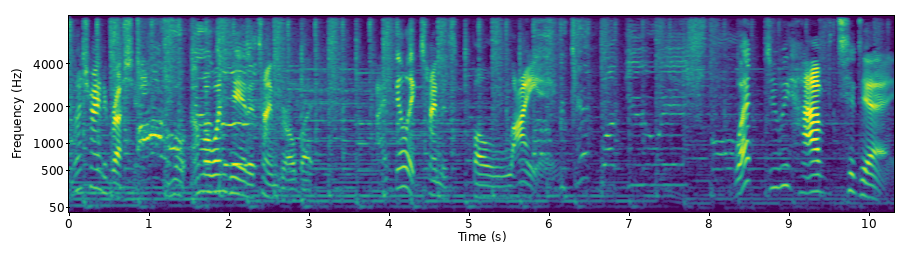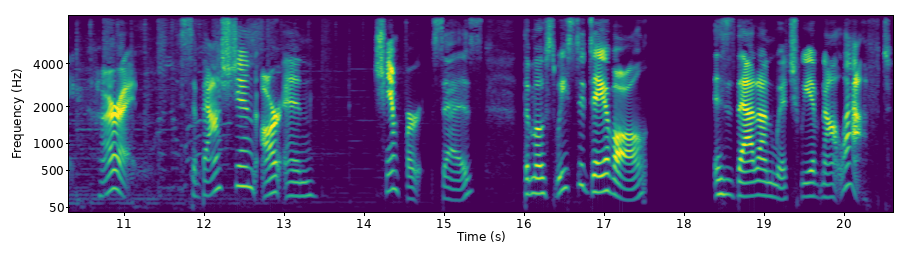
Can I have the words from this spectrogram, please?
I'm not trying to rush it. I'm a, I'm a one day at a time girl, but I feel like time is flying. What do we have today? All right. Sebastian R.N. Chamfort says, The most wasted day of all is that on which we have not laughed.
